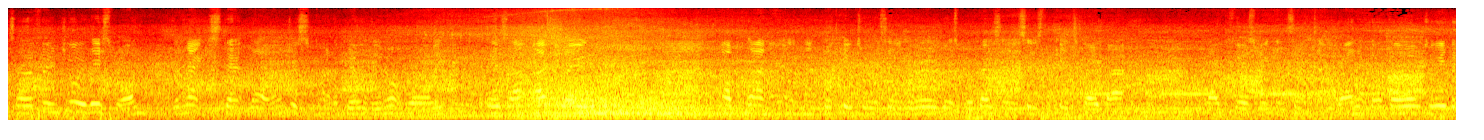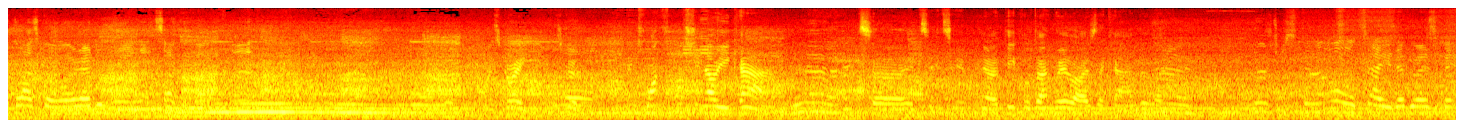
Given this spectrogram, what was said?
So if you enjoy this one, the next step then, I'm just kind of building up really, is that actually uh, I'll plan it and then book it towards the end of August, but basically as soon as the kids go back, like first week in September, I think I'll go up to either Glasgow or Edinburgh and then cycle back from there. It's great. It's good. I think once, once you know you can, Yeah. it's, uh, it's, it's you know people don't realise they can, do they? No, just, uh, all I'd say is everywhere's a bit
